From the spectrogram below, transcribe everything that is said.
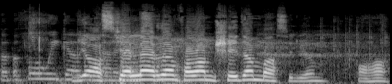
But before we go, you Bir askerlerden falan bir şeyden bahsediyor ama. Aha.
